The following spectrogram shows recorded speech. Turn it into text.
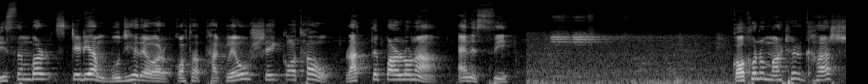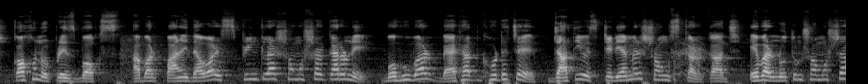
ডিসেম্বর স্টেডিয়াম বুঝিয়ে দেওয়ার কথা থাকলেও সেই কথাও রাখতে পারল না এনএসসি। কখনো মাঠের ঘাস, কখনো প্রেস বক্স আবার পানি দেওয়ার স্প্রিংকলার সমস্যার কারণে বহুবার ব্যাঘাত ঘটেছে জাতীয় স্টেডিয়ামের সংস্কার কাজ। এবার নতুন সমস্যা,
